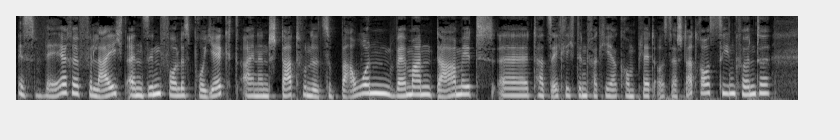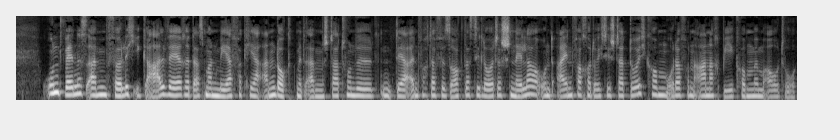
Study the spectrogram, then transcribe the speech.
Es wäre vielleicht ein sinnvolles Projekt, einen Stadttunnel zu bauen, wenn man damit äh, tatsächlich den Verkehr komplett aus der Stadt rausziehen könnte. Und wenn es einem völlig egal wäre, dass man mehr Verkehr andockt mit einem Stadttunnel, der einfach dafür sorgt, dass die Leute schneller und einfacher durch die Stadt durchkommen oder von A nach B kommen im Auto.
